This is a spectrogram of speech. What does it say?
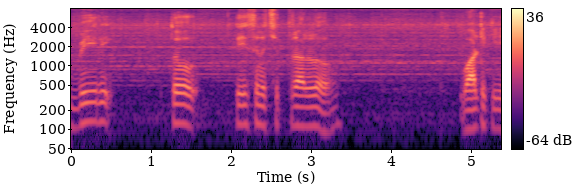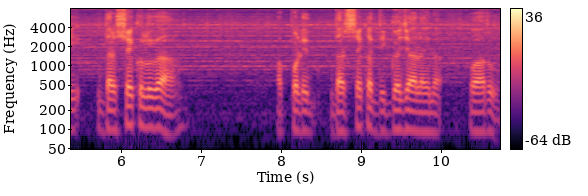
వీరితో తీసిన చిత్రాల్లో వాటికి దర్శకులుగా అప్పటి దర్శక దిగ్గజాలైన వారు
